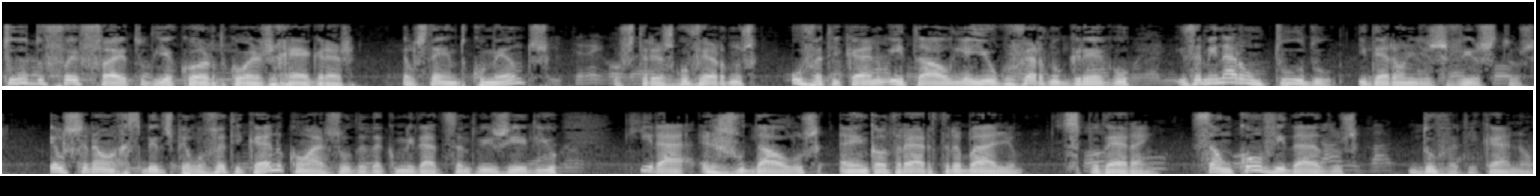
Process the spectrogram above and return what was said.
Tudo foi feito de acordo com as regras. Eles têm documentos, os três governos, o Vaticano, Itália e o governo grego, examinaram tudo e deram-lhes vistos. Eles serão recebidos pelo Vaticano com a ajuda da comunidade de Santo Egídio, que irá ajudá-los a encontrar trabalho, se puderem são convidados do Vaticano.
